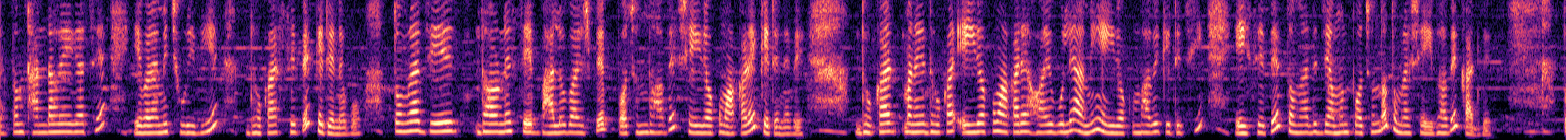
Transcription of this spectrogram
একদম ঠান্ডা হয়ে গেছে, এবার আমি ছুরি দিয়ে ধোকার শেপে কেটে নেব। তোমরা যে ধরনের শেপ ভালোবাসবে, পছন্দ হবে, সেই রকম আকারে কেটে নেবে। ধোকার মানে ধোকা এই রকম আকারে হয় বলে আমি এই রকমভাবে কেটেছি, এই শেপে। তোমাদের যেমন পছন্দ, তোমরা সেইভাবে কাটবে। তো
